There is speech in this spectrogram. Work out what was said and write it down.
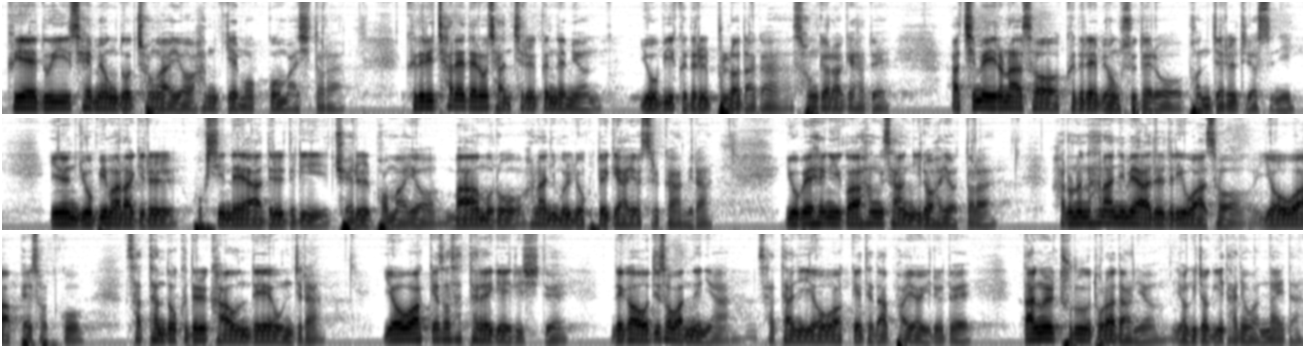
그의 누이 세 명도 청하여 함께 먹고 마시더라. 그들이 차례대로 잔치를 끝내면 욥이 그들을 불러다가 성결하게 하되 아침에 일어나서 그들의 명수대로 번제를 드렸으니 이는 욥이 말하기를 혹시 내 아들들이 죄를 범하여 마음으로 하나님을 욕되게 하였을까 함이라 욥의 행위가 항상 이러하였더라 하루는 하나님의 아들들이 와서 여호와 앞에 섰고 사탄도 그들 가운데에 온지라 여호와께서 사탄에게 이르시되 내가 어디서 왔느냐? 사탄이 여호와께 대답하여 이르되 땅을 두루 돌아다녀 여기저기 다녀왔나이다.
